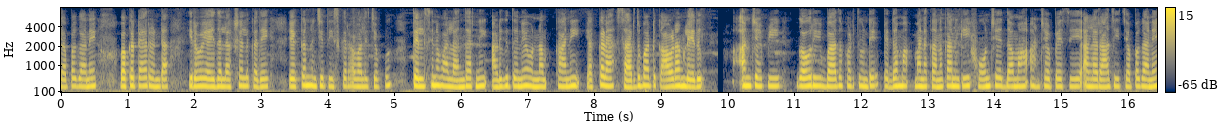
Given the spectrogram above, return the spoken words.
చెప్పగానే ఒకట రెండా ఇరవై ఐదు లక్షలు కదే ఎక్కడి నుంచి తీసుకురావాలి చెప్పు. తెలిసిన వాళ్ళందరినీ అడుగుతూనే ఉన్నాం కానీ ఎక్కడ సర్దుబాటు కావడం లేదు అని చెప్పి గౌరీ బాధపడుతుంటే పెద్దమ్మ మన కనకానికి ఫోన్ చేద్దామా అని చెప్పేసి అలా రాజీ చెప్పగానే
